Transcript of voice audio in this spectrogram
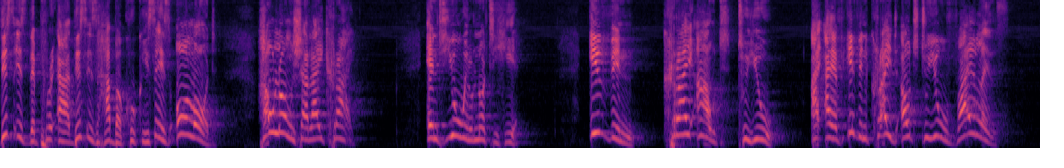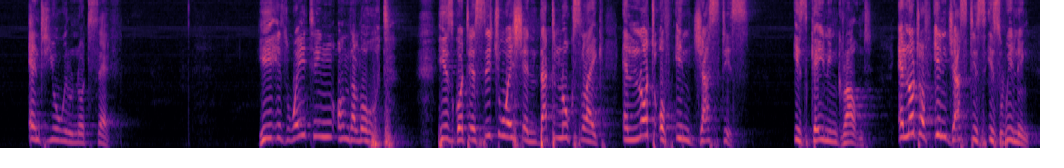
This is the uh, this is Habakkuk. He says, Oh Lord, how long shall I cry? And you will not hear. Even cry out to you. I, I have even cried out to you violence and you will not serve. He is waiting on the Lord. He's got a situation that looks like a lot of injustice is gaining ground. A lot of injustice is winning.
